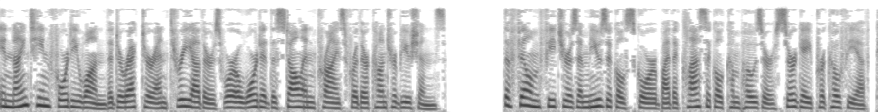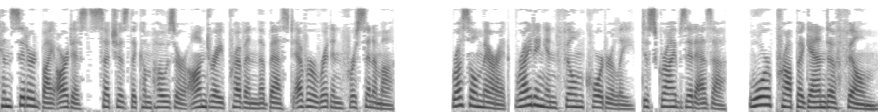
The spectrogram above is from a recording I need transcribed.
In 1941 the director and three others were awarded the Stalin Prize for their contributions. The film features a musical score by the classical composer Sergei Prokofiev, considered by artists such as the composer André Previn the best ever written for cinema. Russell Merritt, writing in Film Quarterly, describes it as a war propaganda film.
